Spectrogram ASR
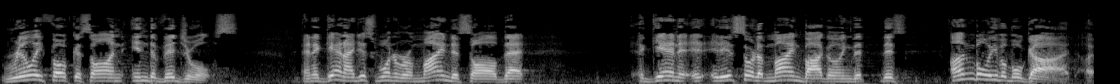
really focus on individuals. And again, I just want to remind us all that, again, it, it is sort of mind boggling that this unbelievable God, uh,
